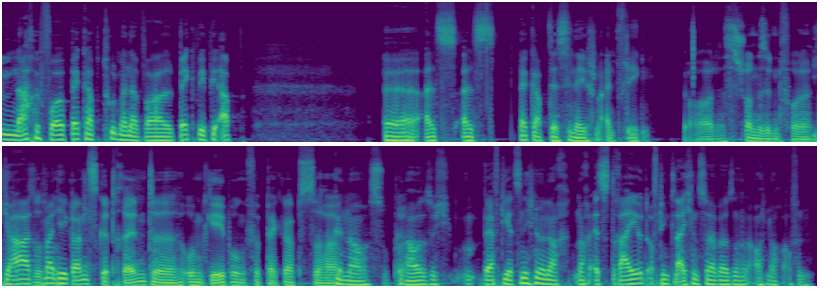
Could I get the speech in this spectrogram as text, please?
im nach wie vor Backup-Tool meiner Wahl BackWP-Up äh, als, als Backup-Destination einpflegen. Ja, das ist schon sinnvoll. ne? Ja, also man, so ganz getrennte Umgebung für Backups zu haben. Genau, super. genau. Also ich werfe die jetzt nicht nur nach, nach S3 und auf den gleichen Server, sondern auch noch auf einen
